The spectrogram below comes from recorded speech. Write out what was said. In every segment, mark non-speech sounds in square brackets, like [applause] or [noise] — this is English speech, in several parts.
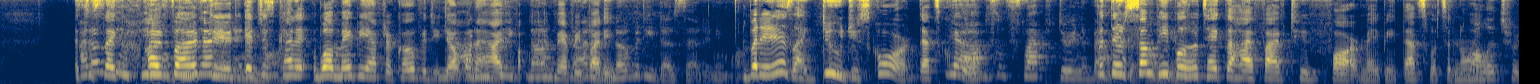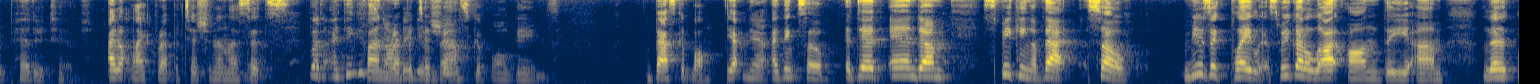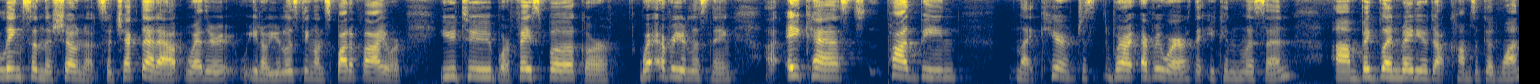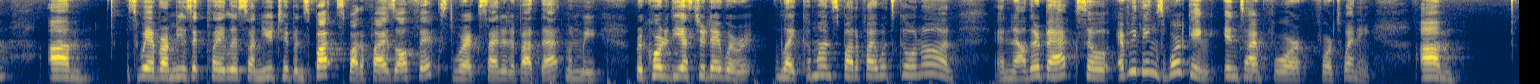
It's just like high five, dude. It just kind of well, maybe after COVID, you don't want to high think- five no, everybody. Nobody does that anymore. But it is like, dude, you scored. That's cool. Yeah, I'm slapped during a but there's some people game. who take the high five too far. Maybe that's what's annoying. Well, it's repetitive. I don't like repetition unless it's But I think it Fun started repetition. in basketball games. basketball. Yep. Yeah. I think so. It did. And um, speaking of that, so music playlist. We've got a lot on the um, li- links in the show notes. So check that out. Whether you know you're listening on Spotify or YouTube or Facebook or wherever you're listening, uh, Acast, Podbean, like here, just where, everywhere that you can listen. Um, BigBlendRadio.com is a good one. Um, so we have our music playlist on YouTube and Spot. Spotify is all fixed. We're excited about that. When we recorded yesterday, we were like, "Come on, Spotify, what's going on?" And now they're back, so everything's working in time for 420. Um,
